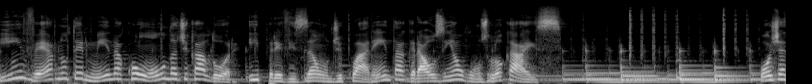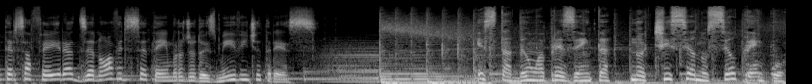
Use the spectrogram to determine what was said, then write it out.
E inverno termina com onda de calor e previsão de 40 graus em alguns locais. Hoje é terça-feira, 19 de setembro de 2023. Estadão apresenta Notícia no seu tempo.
